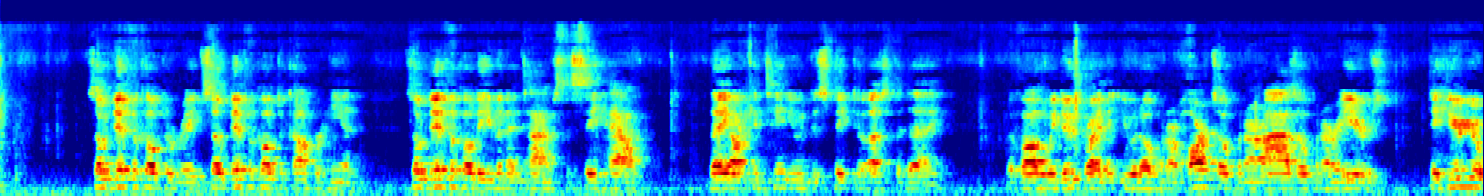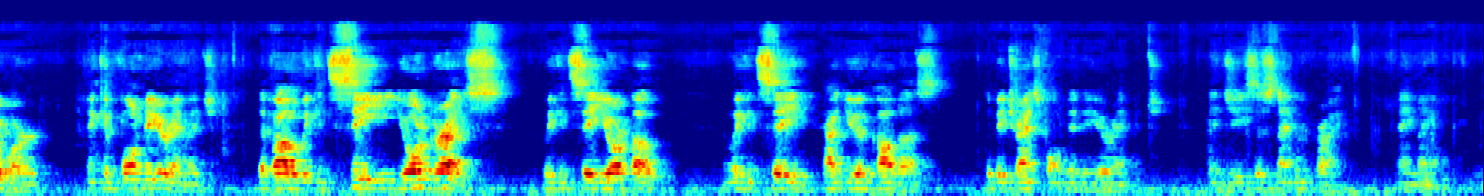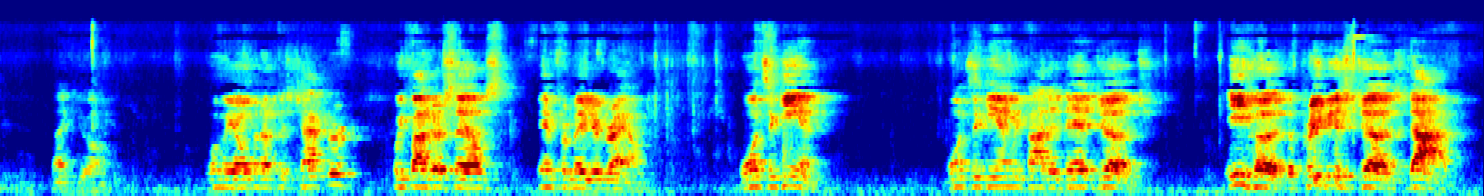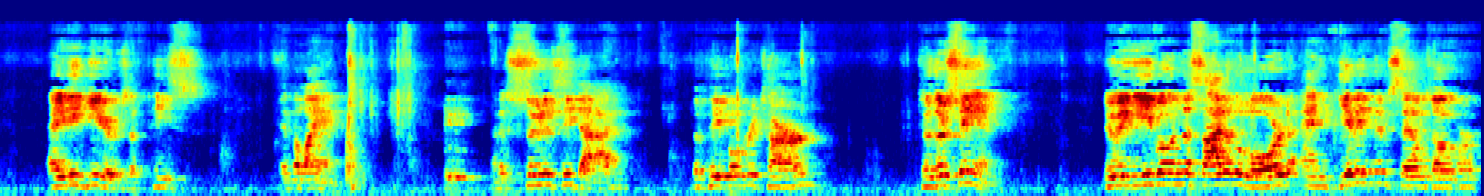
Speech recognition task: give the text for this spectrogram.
so difficult to read, so difficult to comprehend, so difficult even at times to see how they are continuing to speak to us today. But Father, we do pray that you would open our hearts, open our eyes, open our ears to hear your word and conform to your image. That, Father, we can see your grace, we can see your hope, and we can see how you have called us to be transformed into your image. In Jesus' name we pray. Amen. Thank you all. When we open up this chapter, we find ourselves in familiar ground. Once again, once again, we find a dead judge. Ehud, the previous judge, died. 80 years of peace in the land. And as soon as he died, the people returned to their sin, doing evil in the sight of the Lord and giving themselves over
